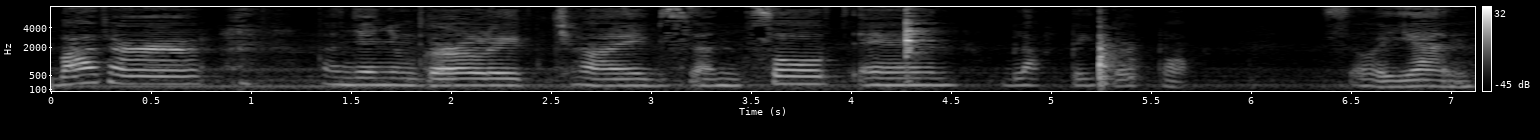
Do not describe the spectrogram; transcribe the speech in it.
butter. Andyan yung garlic, chives, and salt, and black pepper po. So, ayan.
